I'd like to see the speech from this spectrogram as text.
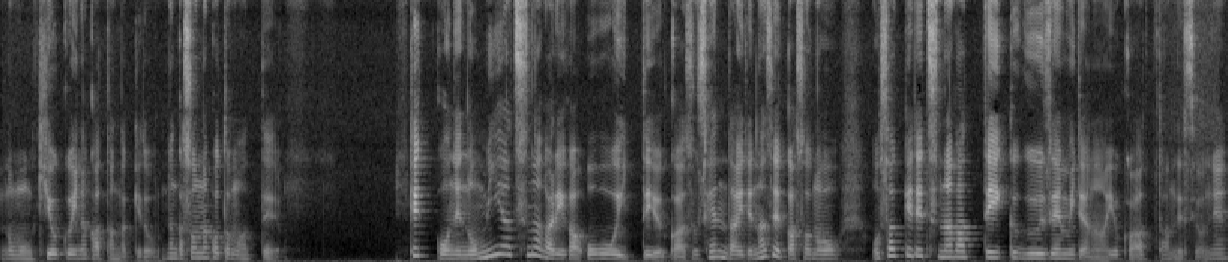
のも記憶いなかったんだけどなんかそんなこともあって結構ね飲み屋つながりが多いっていうか仙台でなぜかそのお酒でつながっていく偶然みたいなのがよくあったんですよね。っ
